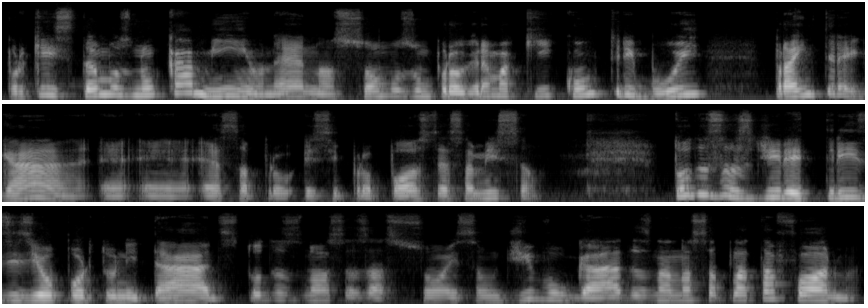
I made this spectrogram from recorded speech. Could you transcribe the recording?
porque estamos no caminho, né? Nós somos um programa que contribui para entregar é, é, essa, esse propósito, essa missão. Todas as diretrizes e oportunidades, todas as nossas ações são divulgadas na nossa plataforma,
